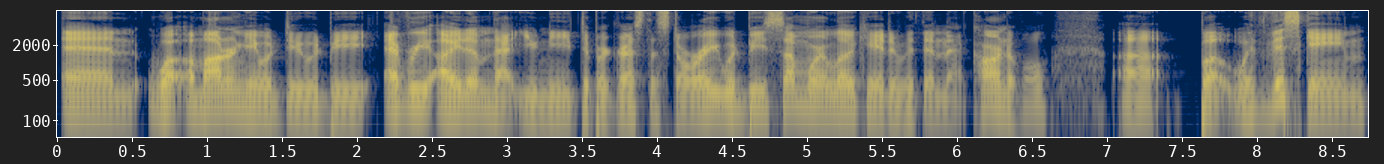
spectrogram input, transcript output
and what a modern game would do would be every item that you need to progress the story would be somewhere located within that carnival uh, but with this game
